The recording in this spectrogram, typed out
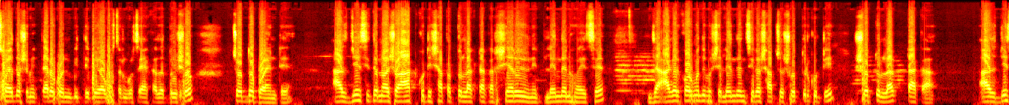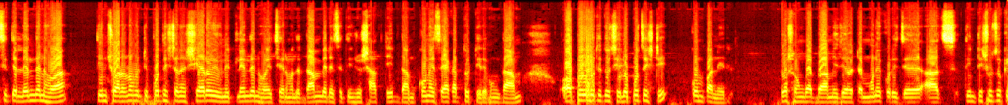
ছয় দশমিক তেরো পয়েন্ট বৃদ্ধি পেয়ে অবস্থান করছে এক হাজার দুইশো চোদ্দ পয়েন্টে আজ ডিএসসিতে নয়শো আট কোটি সাতাত্তর লাখ টাকার শেয়ার ইউনিট লেনদেন হয়েছে, যা আগের কর্মদিবসে লেনদেন ছিল সাতশো সত্তর কোটি সত্তর লাখ টাকা। আজ ডিএসসিতে লেনদেন হওয়া তিনশো আটানব্বইটি প্রতিষ্ঠানের শেয়ার ও ইউনিট লেনদেন হয়েছে। এর মধ্যে দাম বেড়েছে তিনশো ষাটটির, দাম কমেছে একাত্তরটির এবং দাম অপরিবর্তিত ছিল পঁচিশটি কোম্পানির। সংবাদ বা আমি যেটা মনে করি যে আজ তিনটি সূচকে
